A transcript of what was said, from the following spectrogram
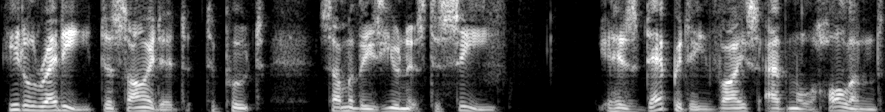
he'd already decided to put some of these units to sea. His deputy, Vice Admiral Holland,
